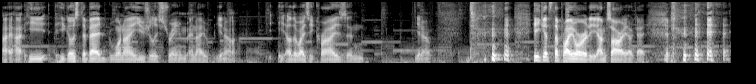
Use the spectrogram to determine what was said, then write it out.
I, I, he he goes to bed when I usually stream, and I you know he, otherwise he cries and you know he gets the priority. I'm sorry, okay. but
